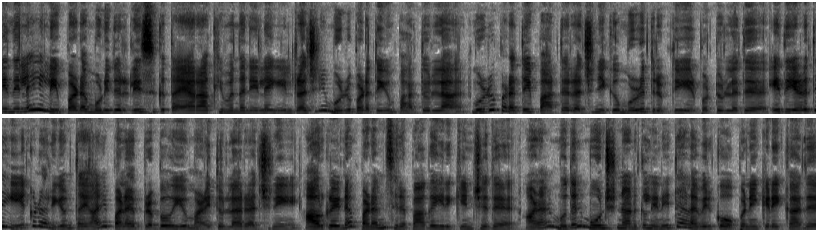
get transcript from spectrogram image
இந்நிலையில் இப்படம் முடிந்து ரிலீஸுக்கு தயாராகி வந்த நிலையில் ரஜினி முழு படத்தையும் பார்த்துள்ளார். முழு படத்தை பார்த்த ரஜினிக்கு முழு திருப்தி ஏற்பட்டுள்ளது. இதையடுத்து இயக்குனரையும் தயாரிப்பாளர் பிரபுவையும் அழைத்துள்ளார் ரஜினி. அவர்களிடம் படம் சிறப்பாக இருக்கின்றது. ஆனால் முதல் மூன்று நாட்கள் நினைத்த அளவிற்கு ஓப்பனிங் கிடைக்காது.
